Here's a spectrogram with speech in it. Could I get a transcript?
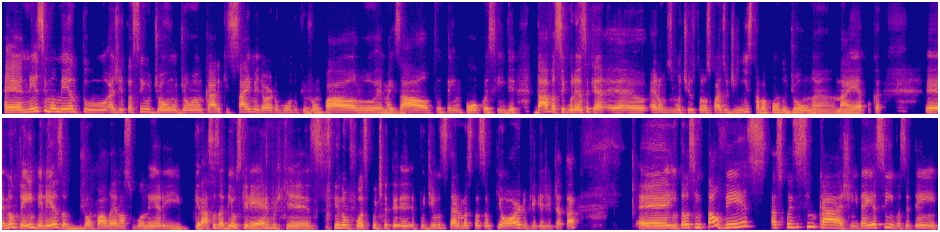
É, nesse momento, a gente tá sem o John. O John é um cara que sai melhor do gol do que o João Paulo, é mais alto, tem um pouco assim de. dava segurança, que é, é, era um dos motivos pelos quais o Diniz estava pondo o John na, na época. É, não tem, beleza. João Paulo é nosso goleiro e graças a Deus que ele é, porque se não fosse, podia ter, podíamos estar numa situação pior do que, que a gente já está. É, então, assim, talvez as coisas se encaixem. E daí, assim, você tem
